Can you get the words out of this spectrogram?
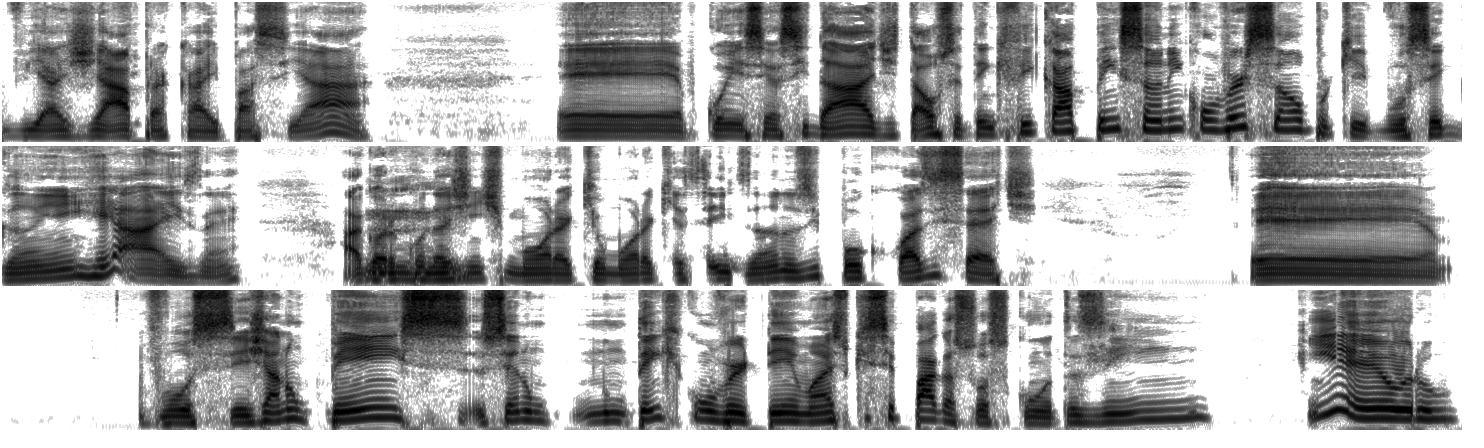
viajar para cá e passear, é, conhecer a cidade e tal, você tem que ficar pensando em conversão, porque você ganha em reais, né? Agora, uhum. quando a uhum. gente mora aqui, eu moro aqui há seis anos e pouco, quase sete. É, você já não pensa, você não, não tem que converter mais, porque você paga suas contas em, em euro,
